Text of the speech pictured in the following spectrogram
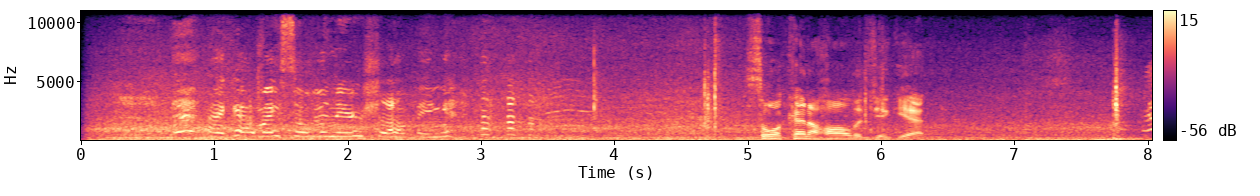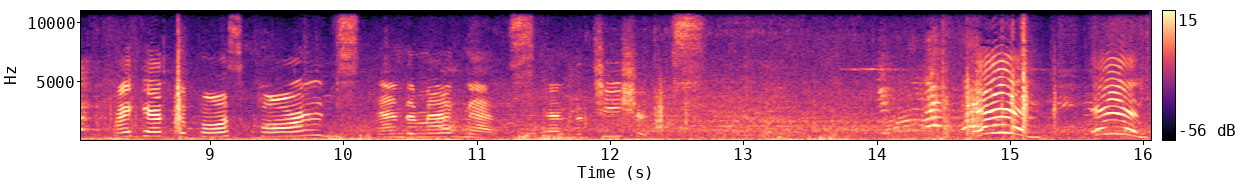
I got my souvenir shopping. So what kind of haul did you get? I got the postcards and the magnets and the t-shirts. And, and,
